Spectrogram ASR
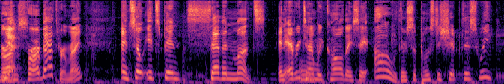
or Yes. for our bathroom, right? And so it's been seven months, and every time we call, they say, "Oh, they're supposed to ship this week."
